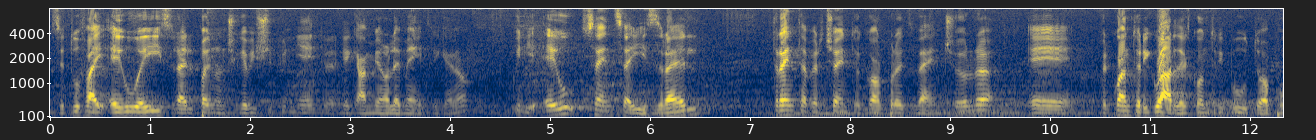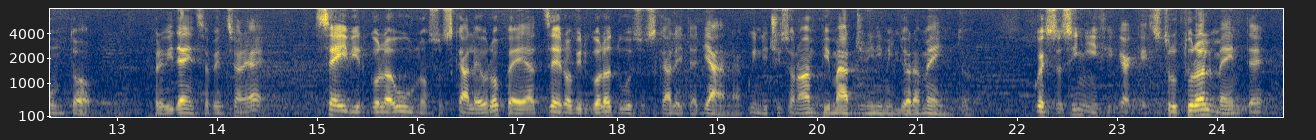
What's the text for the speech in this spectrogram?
se tu fai EU e Israele poi non ci capisci più niente perché cambiano le metriche, no? Quindi EU senza Israele, 30% è corporate venture e per quanto riguarda il contributo appunto previdenza, pensione 6,1 su scala europea, 0,2 su scala italiana, quindi ci sono ampi margini di miglioramento. Questo significa che strutturalmente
